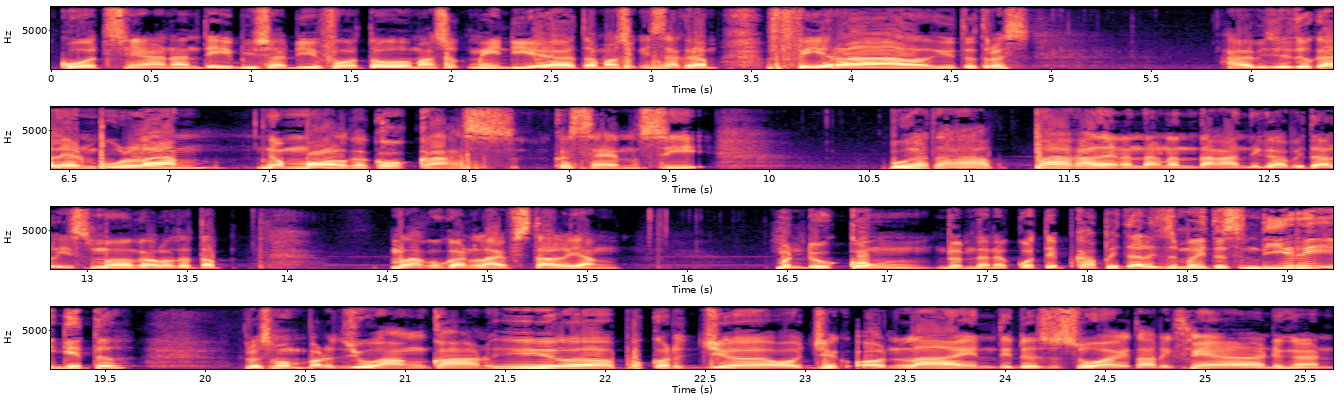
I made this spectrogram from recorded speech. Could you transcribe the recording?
quotesnya nanti bisa difoto masuk media atau masuk Instagram viral gitu. Terus habis itu kalian pulang nge-mall ke Kokas, ke Sensi. Buat apa kalian tentang-tentang anti kapitalisme kalau tetap melakukan lifestyle yang mendukung dalam tanda kutip kapitalisme itu sendiri gitu? Terus memperjuangkan iya pekerja ojek online tidak sesuai tarifnya dengan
